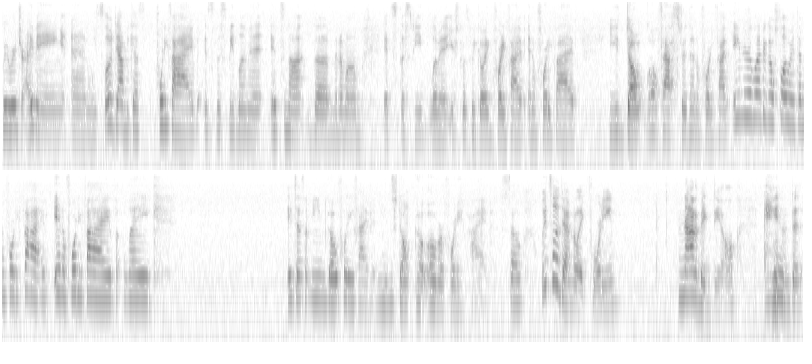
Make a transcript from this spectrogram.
we were driving and we slowed down because 45 is the speed limit. It's not the minimum, it's the speed limit. You're supposed to be going 45 in a 45 you don't go faster than a 45 and you're allowed to go slower than a 45 in a 45 like it doesn't mean go 45 it means don't go over 45 so we slowed down to like 40 not a big deal and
